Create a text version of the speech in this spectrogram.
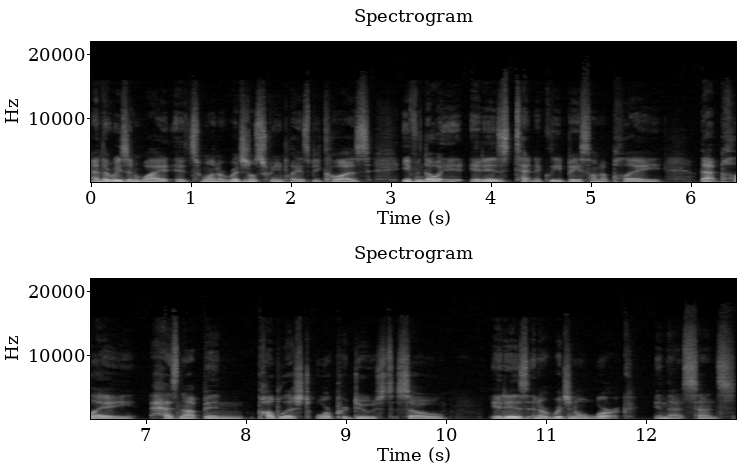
And the reason why it's won original screenplay is because even though it, it is technically based on a play, that play has not been published or produced. So it is an original work in that sense.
